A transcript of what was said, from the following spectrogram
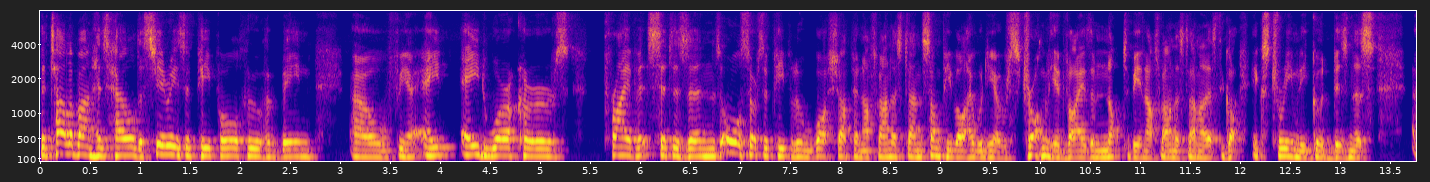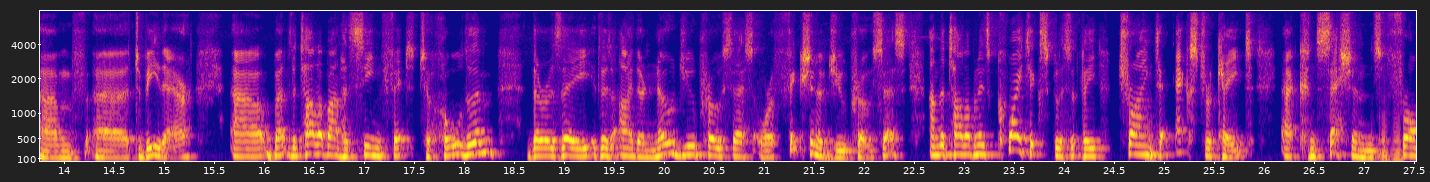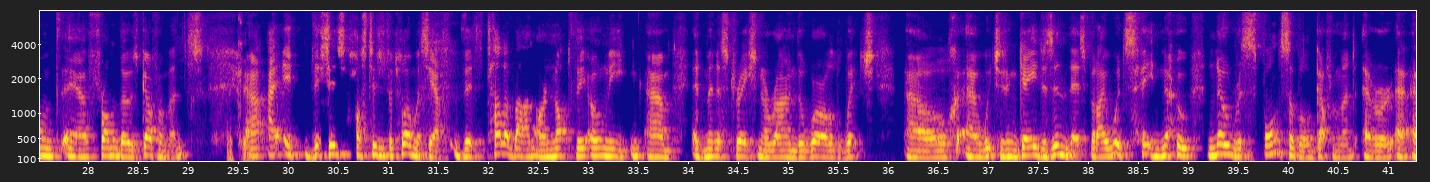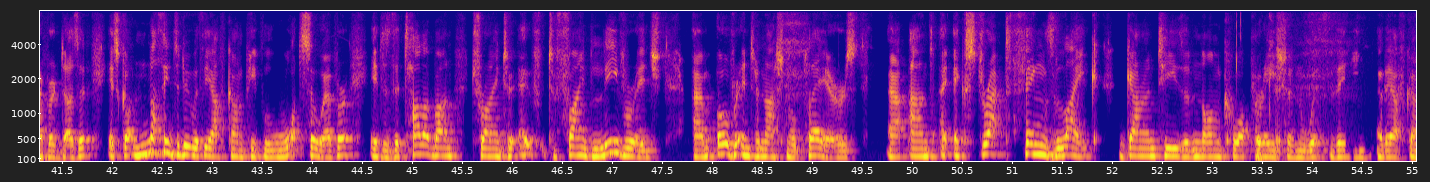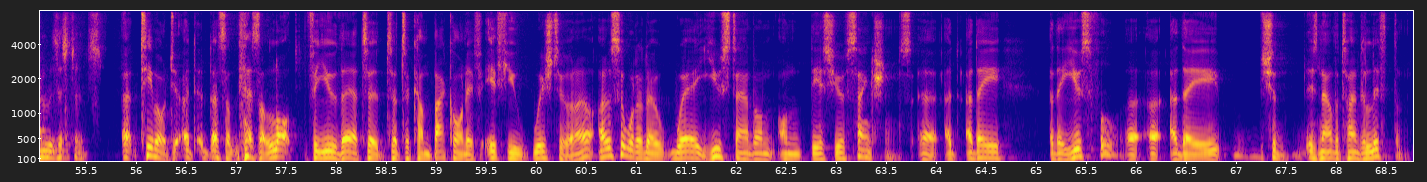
The Taliban has held a series of people who have been uh, you know, aid, aid workers, private citizens, all sorts of people who wash up in Afghanistan. Some people I would you know strongly advise them not to be in Afghanistan unless they've got extremely good business um, uh, to be there. Uh, but the Taliban has seen fit to hold them. There is a there's either no due process or a fiction of due process, and the Taliban is quite explicitly trying to extricate uh, concessions mm-hmm. from uh, from those governments. Okay. Uh, it, this is hostage diplomacy. The Taliban are not the only um, administration around the world which uh, which engages in this, but I would say no no responsible government ever ever does it. It's got nothing to do with the Afghan people whatsoever. It is the Taliban trying to, uh, to find leverage um, over international players uh, and extract things like guarantees of non-cooperation okay. with the uh, the Afghan resistance. Uh, Timor, uh, there's a, there's a lot for you there to, to, to, come back on if, if you wish to, and I also want to know where you stand on, on the issue of sanctions. Uh, are, are, they are they useful? Uh, are they should is now the time to lift them?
